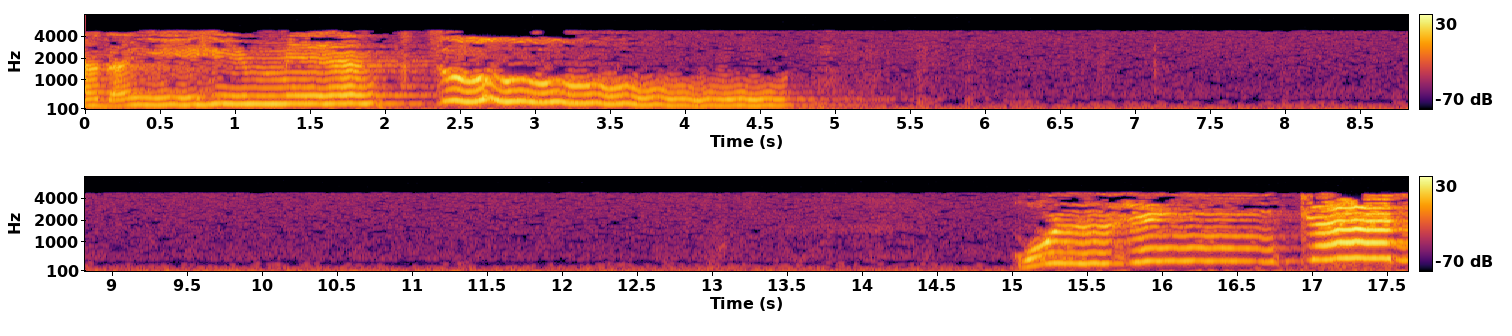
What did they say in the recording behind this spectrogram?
لديهم يكتون قل إن كان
